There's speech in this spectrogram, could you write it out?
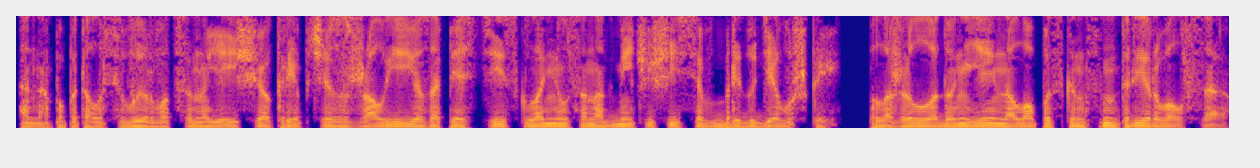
Она попыталась вырваться, но я еще крепче сжал ее запястье и склонился над мечущейся в бреду девушкой. Положил ладонь ей на лоб и сконцентрировался.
